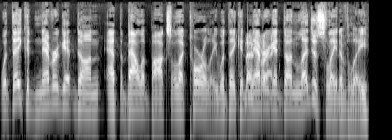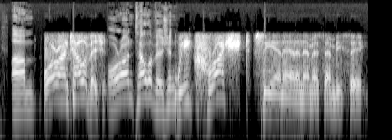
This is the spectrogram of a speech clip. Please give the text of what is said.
what they could never get done at the ballot box electorally, what they could That's never right. get done legislatively, um, or on television, or on television. We crushed CNN and MSNBC.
